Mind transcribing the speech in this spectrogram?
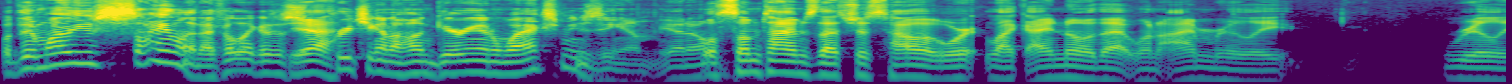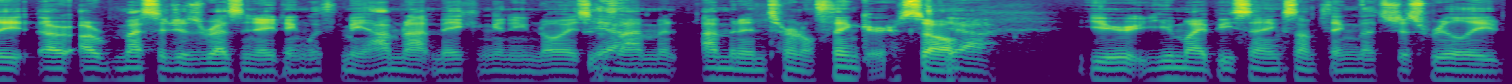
well, then why were you silent? I felt like I was Yeah. preaching in a Hungarian wax museum. You know? Well, sometimes that's just how it works. Like I know that when I'm really, really a, a message is resonating with me, I'm not making any noise because Yeah. I'm an, I'm an internal thinker. So Yeah. you you might be saying something that's just really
